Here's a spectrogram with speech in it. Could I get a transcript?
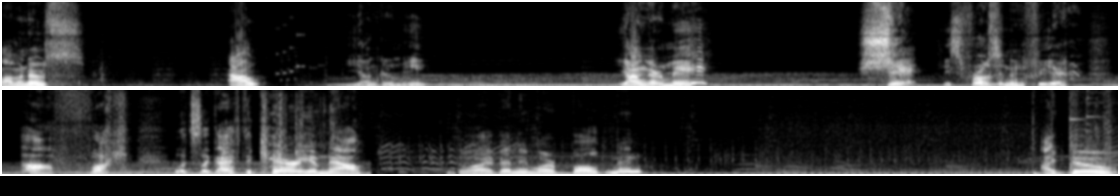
Vamonos. Out. Younger me? Younger me? Shit! He's frozen in fear. Oh, fuck. Looks like I have to carry him now. Do I have any more Bulbmin? I do.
